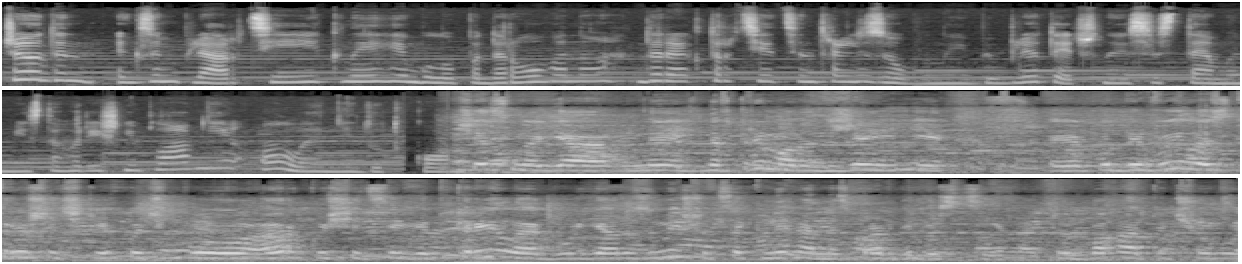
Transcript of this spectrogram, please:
Ще один екземпляр цієї книги було подаровано директорці централізованої бібліотечної системи міста Горішні Плавні Олені Дудко. Чесно, я не, не втрималась, вже її е, подивилась трошечки, хоч по аркуші це відкрила, бо я розумію, що ця книга насправді безцінна. Тут багато чого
